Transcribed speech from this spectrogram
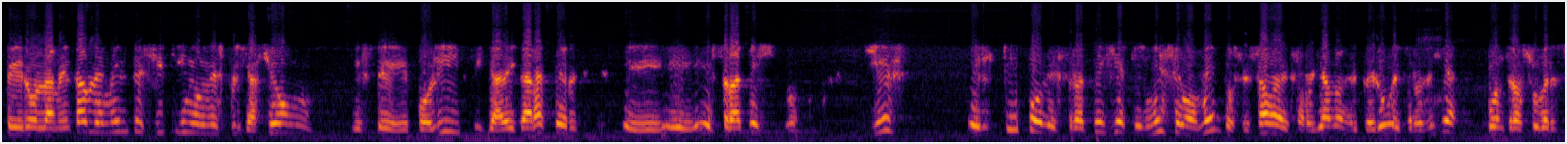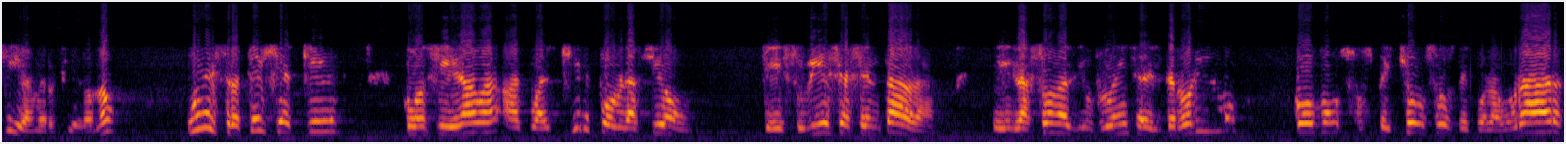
pero lamentablemente sí tiene una explicación este, política, de carácter eh, estratégico. Y es el tipo de estrategia que en ese momento se estaba desarrollando en el Perú, estrategia contrasubversiva, me refiero, ¿no? Una estrategia que consideraba a cualquier población que estuviese asentada en las zonas de influencia del terrorismo como sospechosos de colaborar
